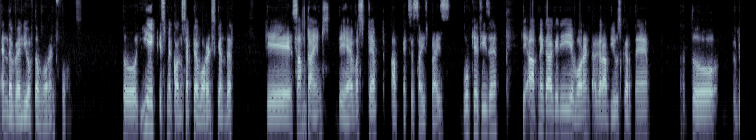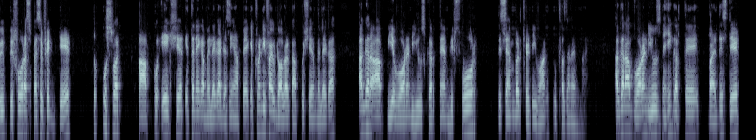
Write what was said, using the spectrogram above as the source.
and the value of the warrant falls. तो ये एक इसमें कॉन्सेप्ट है वारंट्स के अंदर कि समटाइम्स दे हैव अ स्टेप्ड अप एक्सरसाइज प्राइस वो क्या चीज़ है कि आपने कहा कि जी ये वारंट अगर आप यूज़ करते हैं तो बिफोर अ स्पेसिफिक डेट तो उस वक्त आपको एक शेयर इतने का मिलेगा जैसे यहाँ पे कि ट्वेंटी फाइव डॉलर का आपको शेयर मिलेगा। अगर आप ये वारंट यूज़ करते हैं before December thirty one two thousand and nine अगर आप वारंट यूज़ नहीं करते बाय दिस डेट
